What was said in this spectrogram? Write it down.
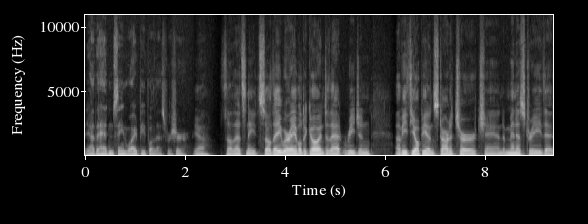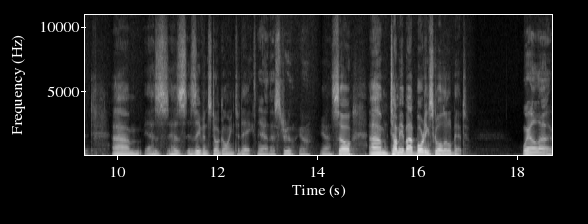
yeah, they hadn't seen white people, that's for sure. Yeah, so that's neat. So they were able to go into that region of Ethiopia and start a church and a ministry that um, has, has is even still going today. Yeah, that's true. Yeah, yeah. So um, tell me about boarding school a little bit. Well. Uh,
